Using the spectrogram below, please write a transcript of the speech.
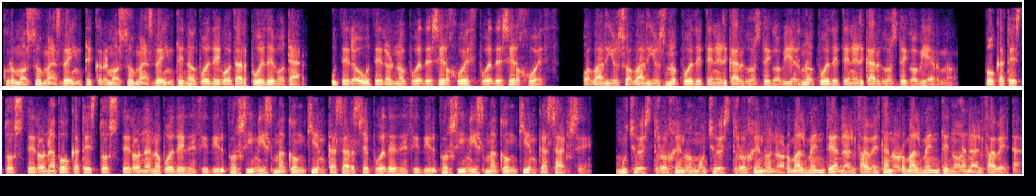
Cromosomas 20, cromosomas 20 no puede votar, puede votar. Útero, útero no puede ser juez, puede ser juez. Ovarios, ovarios no puede tener cargos de gobierno, puede tener cargos de gobierno. Poca testosterona, poca testosterona no puede decidir por sí misma con quién casarse, puede decidir por sí misma con quién casarse. Mucho estrógeno, mucho estrógeno, normalmente analfabeta, normalmente no analfabeta.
